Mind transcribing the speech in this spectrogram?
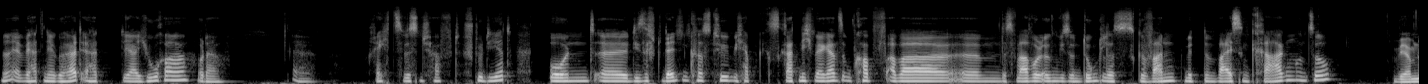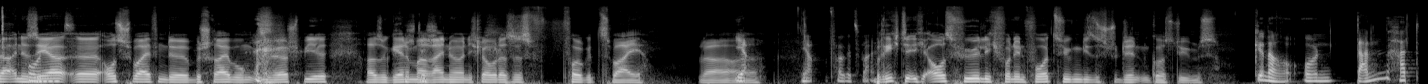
Ne, wir hatten ja gehört, er hat ja Jura oder äh, Rechtswissenschaft studiert. Und äh, dieses Studentenkostüm, ich habe es gerade nicht mehr ganz im Kopf, aber ähm, das war wohl irgendwie so ein dunkles Gewand mit einem weißen Kragen und so. Wir haben da eine Und- sehr äh, ausschweifende Beschreibung im Hörspiel, also gerne mal Richtig. reinhören. Ich glaube, das ist Folge 2. Da Ja. Ja, Folge 2. berichte ich ausführlich von den Vorzügen dieses Studentenkostüms. Genau. Und dann hat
